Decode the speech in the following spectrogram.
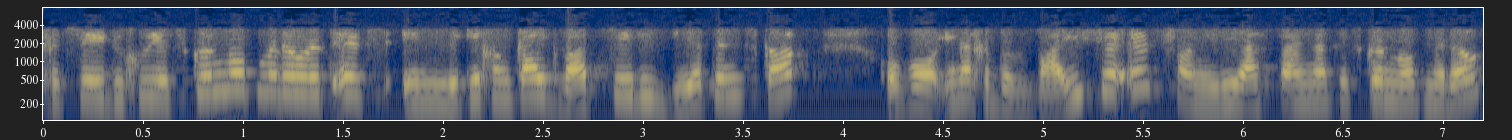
gesê hoe goeie skoonmaakmiddel dit is en bietjie gaan kyk wat sê die wetenskap of waar enige bewyse is van hierdie asyn as 'n skoonmaakmiddel.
